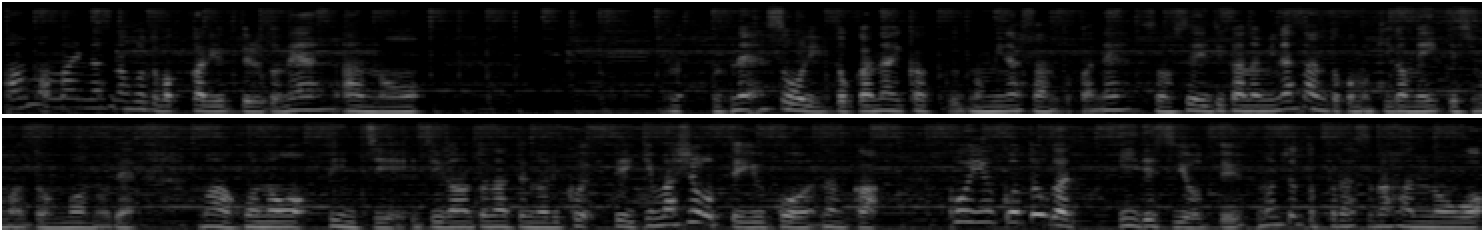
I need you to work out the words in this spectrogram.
あんまマイナスなことばっかり言ってるとねあのね、総理とか内閣の皆さんとかねその政治家の皆さんとかも気がめいってしまうと思うのでまあこのピンチ一丸となって乗り越えていきましょうっていうこうなんかこういうことがいいですよっていうもうちょっとプラスの反応を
